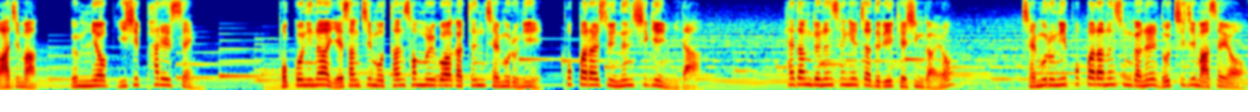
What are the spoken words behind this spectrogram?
마지막, 음력 28일생. 복권이나 예상치 못한 선물과 같은 재물운이 폭발할 수 있는 시기입니다. 해당되는 생일자들이 계신가요? 재물운이 폭발하는 순간을 놓치지 마세요.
